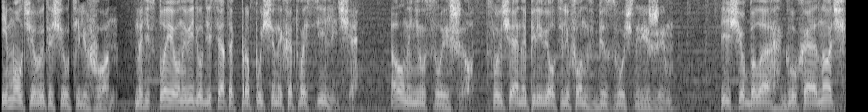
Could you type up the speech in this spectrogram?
и молча вытащил телефон. На дисплее он увидел десяток пропущенных от Васильича, а он и не услышал. Случайно перевел телефон в беззвучный режим. Еще была глухая ночь,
